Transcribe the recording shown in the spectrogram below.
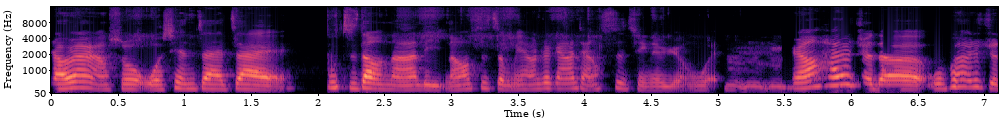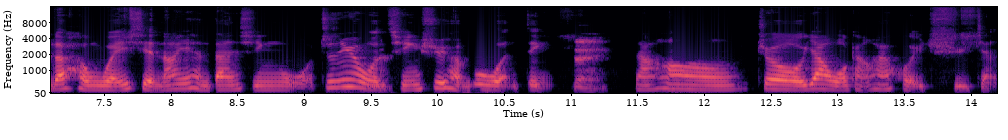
然后让讲说我现在在不知道哪里，然后是怎么样，就跟他讲事情的原委，嗯嗯嗯，然后他就觉得我朋友就觉得很危险，然后也很担心我，就是因为我的情绪很不稳定，对。然后就要我赶快回去，这样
